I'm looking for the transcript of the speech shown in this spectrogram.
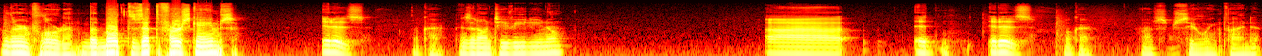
Well, they're in Florida, but both is that the first games? it is. Okay. Is it on TV? Do you know? Uh, it it is. Okay. Let's see if we can find it.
